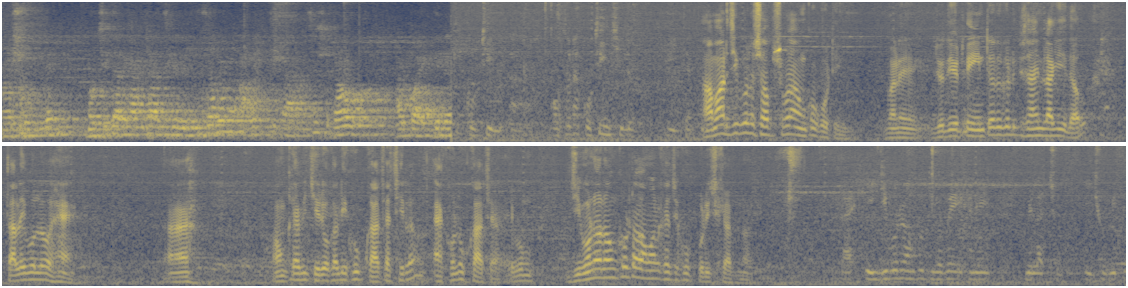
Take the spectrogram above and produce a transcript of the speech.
আপনারা গানটা আজকে রিলিজ হবে এবং আরেকটি গান আছে সেটাও আর কয়েকদিনের কঠিন কতটা কঠিন ছিল আমার জীবনে সবসময় অঙ্ক কঠিন। মানে যদি এটা ইন্টারোগেটিভ সাইন লাগিয়ে দাও তাহলে বলল হ্যাঁ অঙ্কে আমি চিরকালই খুব কাঁচা ছিলাম এখনও কাঁচা এবং জীবনের অঙ্কটাও আমার কাছে খুব পরিষ্কার নয়। এই জীবনের অঙ্ক কীভাবে এখানে মেলাচ্ছ এই ছবিতে?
